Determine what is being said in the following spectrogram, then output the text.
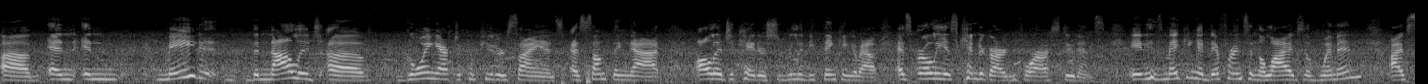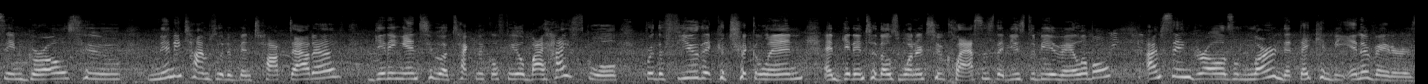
um, and, and made the knowledge of going after computer science as something that all educators should really be thinking about as early as kindergarten for our students. It is making a difference in the lives of women. I've seen girls who many times would have been talked out of getting into a technical field by high school for the few that could trickle in and get into those one or two classes that used to be available. I'm seeing girls learn that they can be innovators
